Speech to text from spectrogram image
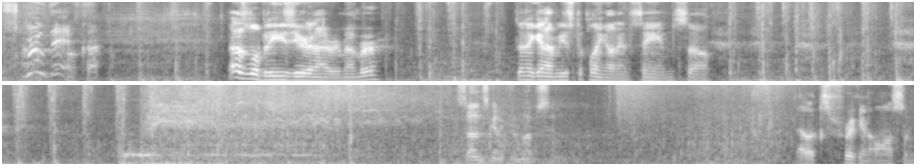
Screw this! Okay. That was a little bit easier than I remember. Then again, I'm used to playing on Insane, so... Sun's gonna come up soon. That looks freaking awesome.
